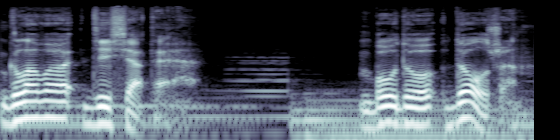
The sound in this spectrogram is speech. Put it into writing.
Глава 10. Буду должен.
